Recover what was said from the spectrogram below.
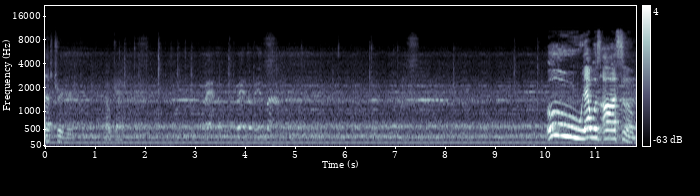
left trigger. Okay. Ooh, that was awesome.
